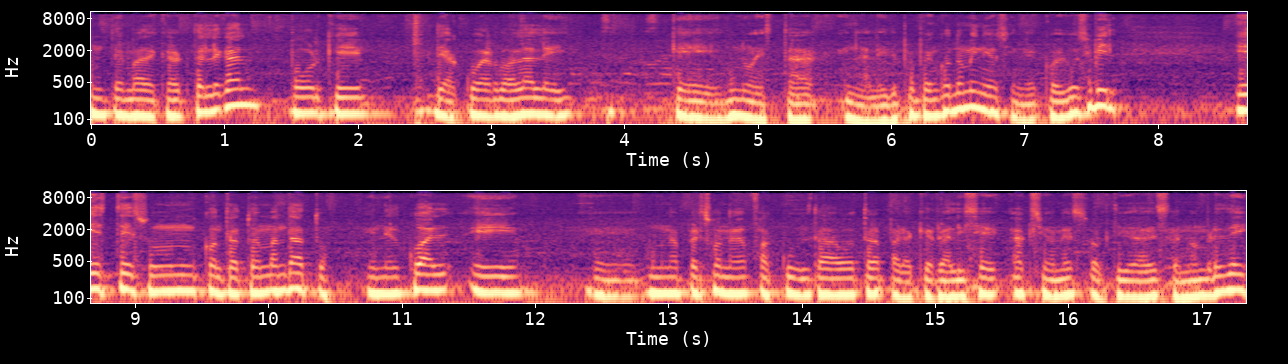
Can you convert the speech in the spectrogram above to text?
un tema de carácter legal, porque de acuerdo a la ley, que no está en la ley de propiedad en condominio, sino en el Código Civil. Este es un contrato de mandato en el cual eh, eh, una persona faculta a otra para que realice acciones o actividades a nombre de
